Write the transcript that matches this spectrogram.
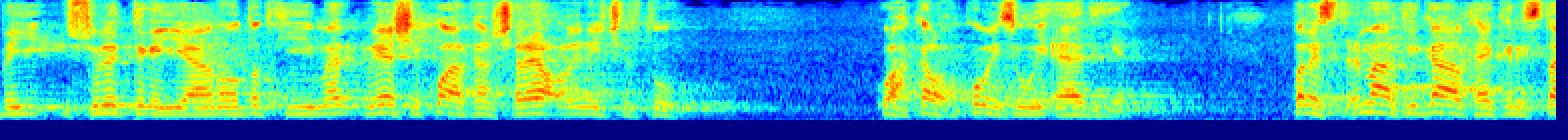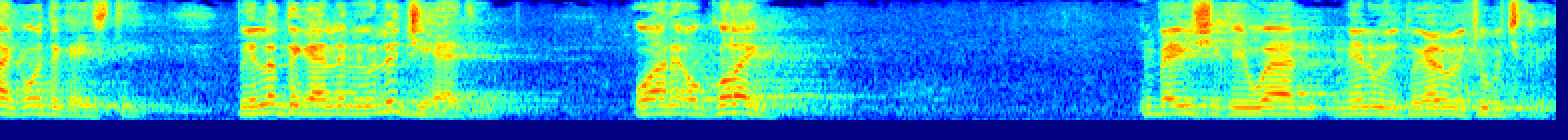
bay isula tegayaanoo dadkii meeshay ku arkaan shareeco inay jirto. Wax kala xukumaysa way aadayaan. Bal isticmaalkii gaalka ee kiristaanka waddanka haystay bay la dagaalamay oo la jihaadeen oo aanay ogolayn in baa ii waan meel wada magaalo wada joogi jiray.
